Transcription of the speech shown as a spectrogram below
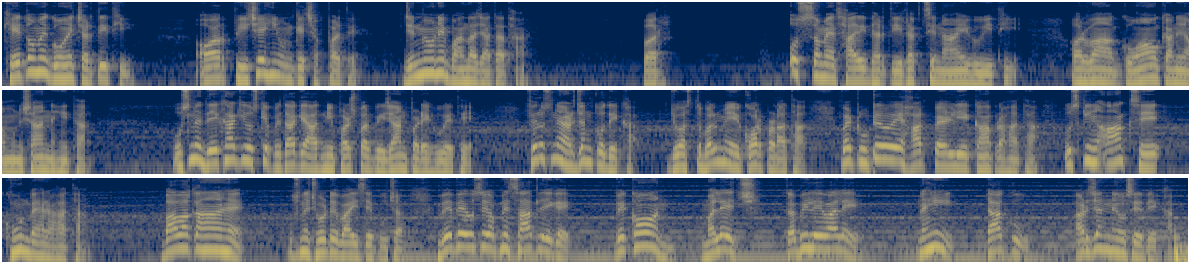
खेतों में गोएँ चरती थी और पीछे ही उनके छप्पर थे, जिनमें उन्हें बांधा जाता था। पर उस समय सारी धरती रक्त से नहाई हुई थी और वहाँ गुआओं का नामो निशान नहीं था। उसने देखा कि उसके पिता के आदमी फर्श पर बेजान पड़े हुए थे। फिर उसने अर्जन को देखा, जो अस्तबल में एक और पड़ा था। वह टूटे हुए हाथ पैर लिए काँप रहा था। उसकी आँख से खून बह रहा था। बाबा कहाँ है? उसने छोटे भाई से पूछा। वे वे उसे अपने साथ ले गए। वे कौन? मलेच कबीले वाले? नहीं, डाकू। अर्जन ने उसे देखा।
